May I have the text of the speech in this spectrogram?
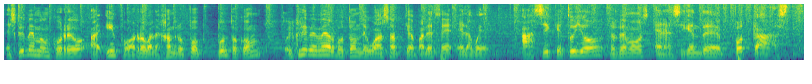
escríbeme un correo a info.alejandropop.com o escríbeme al botón de WhatsApp que aparece en la web. Así que tú y yo nos vemos en el siguiente podcast.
